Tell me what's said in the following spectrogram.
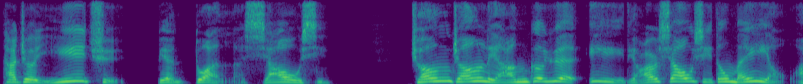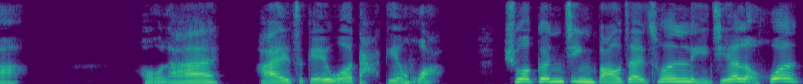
他这一去，便断了消息，整整两个月，一点消息都没有啊。后来。孩子给我打电话，说跟静宝在村里结了婚，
